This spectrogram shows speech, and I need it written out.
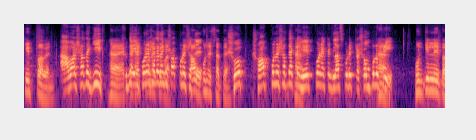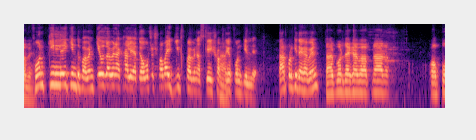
গিফট পাবেন। আবার সাথে গিফট হ্যাঁ শুধু এই ফোনের সাথে নাকি সব ফোনের সব ফোনের সাথে। সব সব ফোনের সাথে একটা হ্যাঁ। হেডফোন একটা গ্লাস প্রোটেক্টর সম্পূর্ণ হ্যাঁ। ফ্রি ফোন কিনলেই পাবে ফোন কিনলেই কিন্তু পাবেন। কেউ যাবে না খালি হাতে। অবশ্যই সবাই গিফট পাবেন আজকে এই সব হ্যাঁ। থেকে ফোন কিনলে। তারপর কি দেখাবেন? তারপর দেখাবো আপনার Oppo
